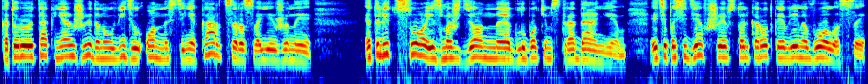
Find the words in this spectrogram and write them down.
которую так неожиданно увидел он на стене карцера своей жены, это лицо, измождённое глубоким страданием, эти поседевшие в столь короткое время волосы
